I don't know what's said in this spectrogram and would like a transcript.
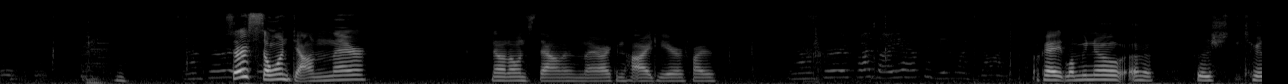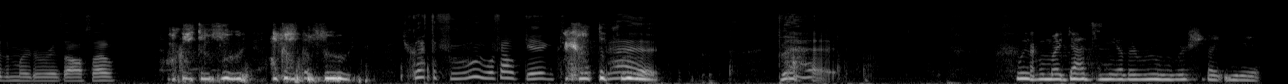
Issues. Is there someone down in there? No, no one's down in there. I can hide here if I. Answer, if I die, you have to get my gun. Okay, let me know uh, who, the who the murderer is also. I got the food. I got the food. You got the food without getting I got the food. Bet. Bet. Wait, but my dad's in the other room. Where should I eat it?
